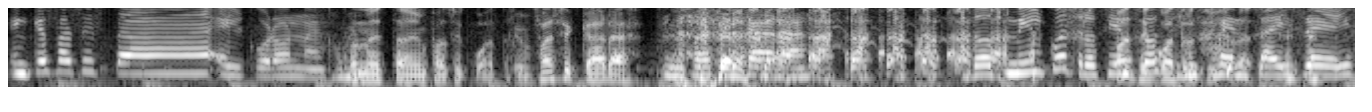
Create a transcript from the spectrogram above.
¿en qué fase está el Corona? Corona está en fase 4. En fase cara. En fase cara. Fase cuatro 2.456.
